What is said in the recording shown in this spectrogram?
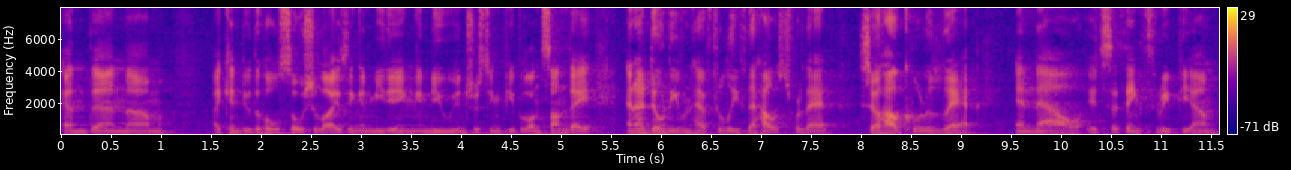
and then um, I can do the whole socializing and meeting new interesting people on Sunday and I don't even have to leave the house for that. So how cool is that? And now it's I think 3 p.m.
